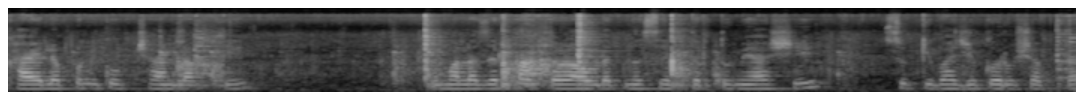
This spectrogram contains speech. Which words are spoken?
खायला पण खूप छान लागते. तुम्हाला जर पातळ आवडत नसेल तर तुम्ही अशी सुकी भाजी करू शकता.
